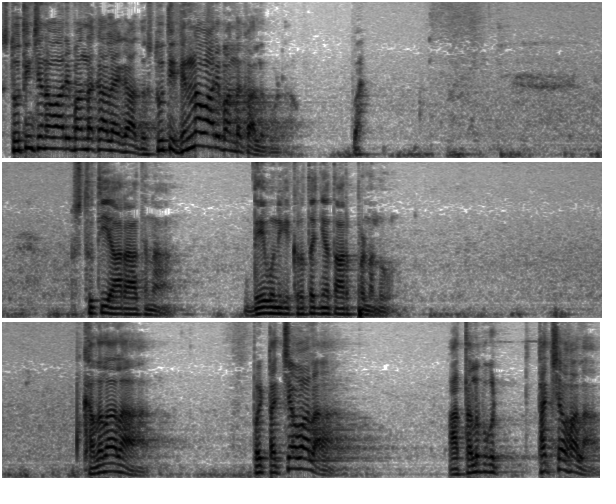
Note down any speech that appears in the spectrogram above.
స్తుతించిన వారి బంధకాలే కాదు స్తుతి విన్న వారి బంధకాలు కూడా. బా. స్తుతి ఆరాధన దేవునికి కృతజ్ఞతార్పణలు. కదలాలా? పోయి టచ్ అవ్వాలా? ఆ తలుపుకు టచ్ అవ్వాలా?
